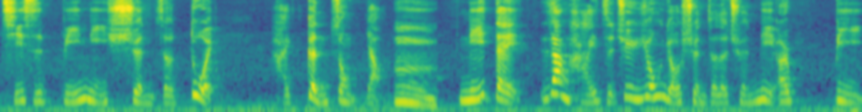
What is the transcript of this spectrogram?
其实比你选择对还更重要。嗯，你得让孩子去拥有选择的权利，而比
